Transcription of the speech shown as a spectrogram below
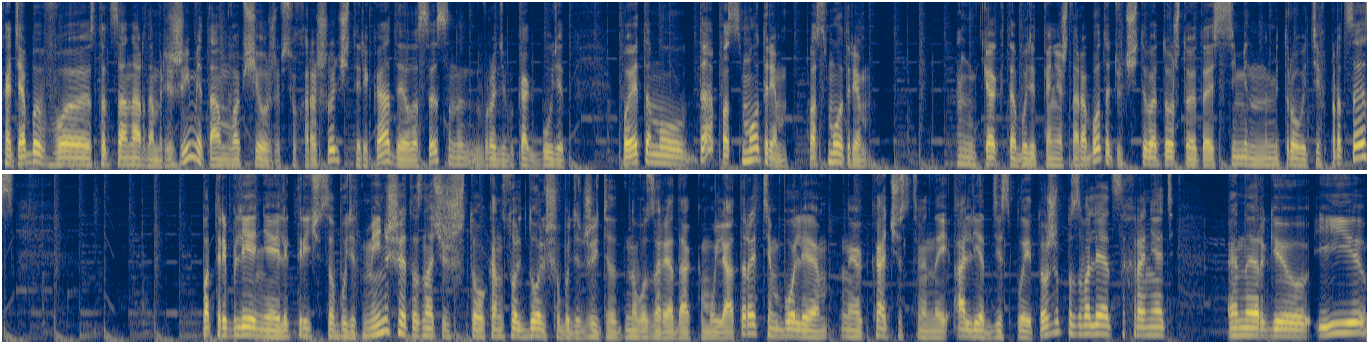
Хотя бы в стационарном режиме, там вообще уже все хорошо, 4К, DLSS вроде бы как будет. Поэтому, да, посмотрим, посмотрим, как это будет, конечно, работать, учитывая то, что это 7-нанометровый техпроцесс. потребление электричества будет меньше, это значит, что консоль дольше будет жить от одного заряда аккумулятора, тем более э, качественный OLED-дисплей тоже позволяет сохранять энергию, и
